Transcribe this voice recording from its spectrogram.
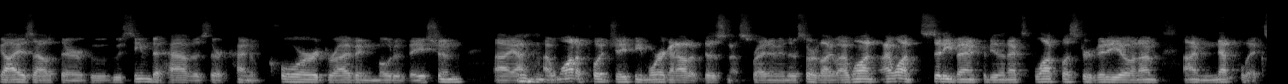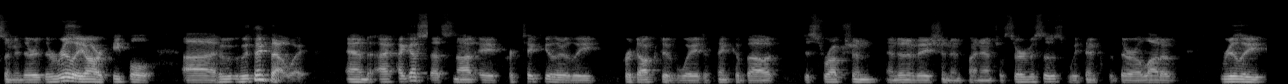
guys out there who, who seem to have as their kind of core driving motivation I, mm-hmm. I, I want to put JP Morgan out of business, right? I mean, they're sort of like, I want, I want Citibank to be the next blockbuster video and I'm, I'm Netflix. I mean, there, there really are people uh, who, who think that way. And I, I guess that's not a particularly productive way to think about disruption and innovation in financial services. We think that there are a lot of really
